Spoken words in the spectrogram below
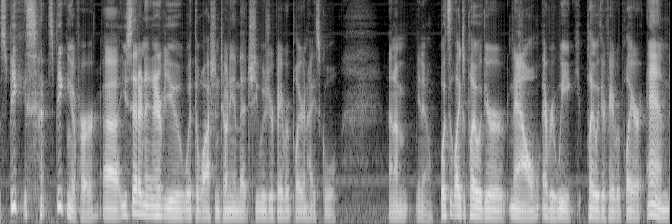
speak, speaking of her, uh, you said in an interview with the Washingtonian that she was your favorite player in high school. And I'm, you know, what's it like to play with your now every week, play with your favorite player? And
